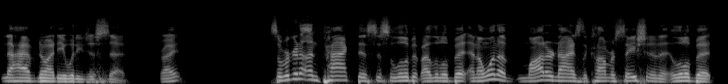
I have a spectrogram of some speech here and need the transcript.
and I have no idea what he just said, right? So we're going to unpack this just a little bit by little bit, and I want to modernize the conversation in a little bit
